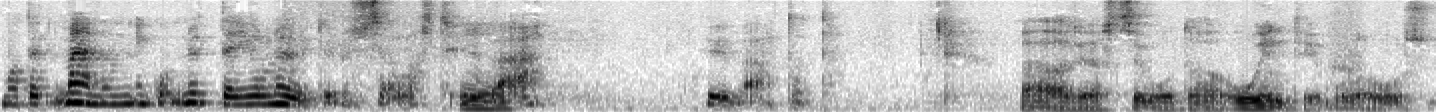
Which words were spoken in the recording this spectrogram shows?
mutta mä en ole, niin kuin, nyt ei ole löytynyt sellaista Mm. hyvää, hyvää tota. Vähän asiasta sivuun tuohon uintiin. Mulla on uusi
